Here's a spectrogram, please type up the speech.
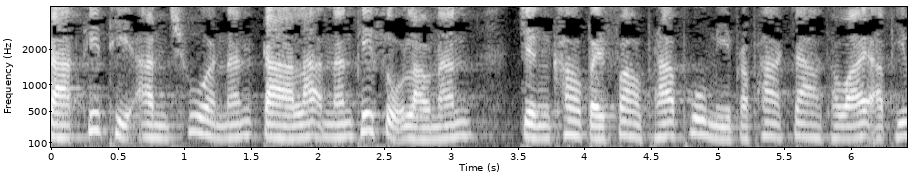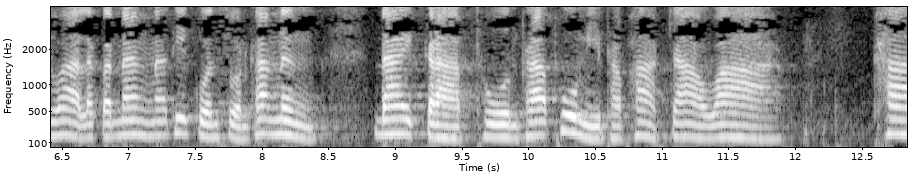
จากทิฏฐิอันชั่วนั้นกาละนั้นภิกษุเหล่านั้น จึงเข้าไปเฝ้าพระผู้มีพระภาคเจ้าถวายอภิวาทแล้วก็นั่งณที่ควรส่วนข้างหนึ่ง ได้กราบทูลพระผู้มีพระภาคเจ้าว่าข้า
